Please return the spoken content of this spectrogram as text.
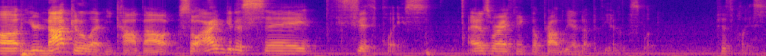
Uh, you're not gonna let me cop out, so I'm gonna say fifth place. That is where I think they'll probably end up at the end of the split. Fifth place.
